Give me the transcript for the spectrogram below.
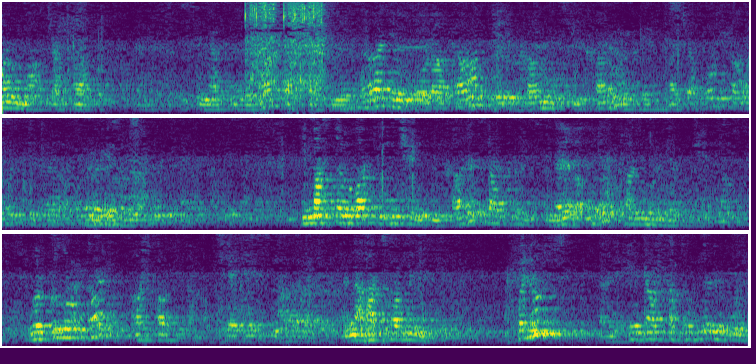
100 մահճակալ սենյակների մաս եւ օրական 300-500 հաճախով տանում Իմաստորովակի ինչ են նկարել սարկրիսին, քանի որ երկու որ կլորնալ աշխատում չէ ես նահացանել։ Պլյուս այդ աշխատողները, որ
